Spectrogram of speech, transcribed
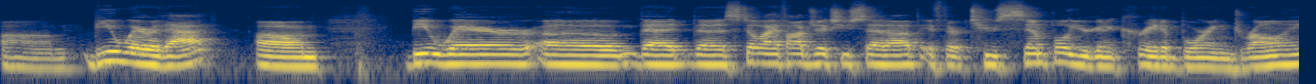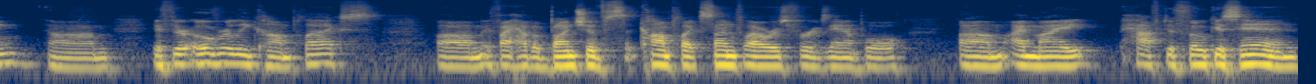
um, be aware of that. Um, be aware uh, that the still life objects you set up, if they're too simple, you're going to create a boring drawing. Um, if they're overly complex, um, if I have a bunch of complex sunflowers, for example, um, I might have to focus in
